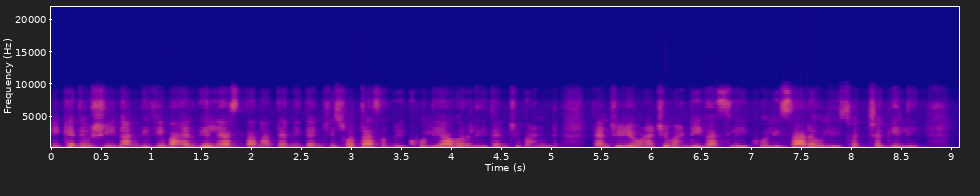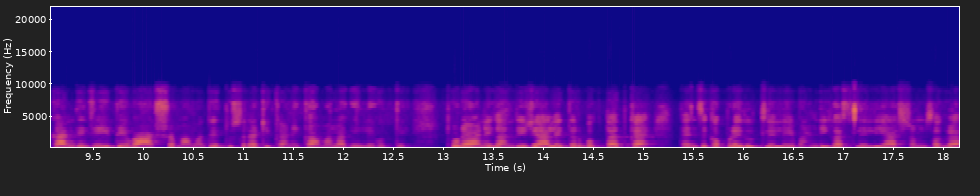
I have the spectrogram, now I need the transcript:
एके दिवशी गांधीजी बाहेर गेले असताना त्यांनी त्यांची स्वतः सगळी खोली आवरली त्यांची भांडी त्यांची जेवणाची भांडी घासली खोली सारवली स्वच्छ केली. गांधीजी तेव्हा आश्रमामध्ये दुसऱ्या ठिकाणी कामाला गेले होते. थोड्या वेळाने गांधीजी आले तर बघतात काय? त्यांचे कपडे धुतलेले भांडी घासलेली आश्रम सगळा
